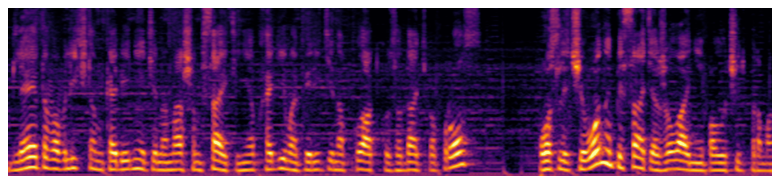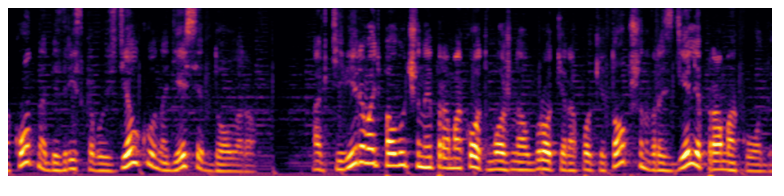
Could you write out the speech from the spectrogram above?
Для этого в личном кабинете на нашем сайте необходимо перейти на вкладку «Задать вопрос», после чего написать о желании получить промокод на безрисковую сделку на 10 долларов. Активировать полученный промокод можно у брокера Pocket Option в разделе «Промокоды».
